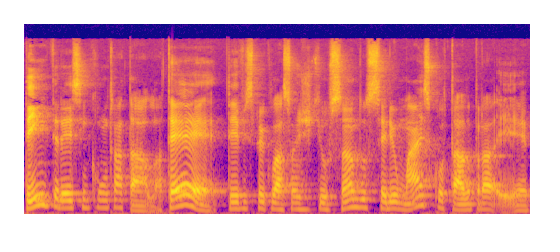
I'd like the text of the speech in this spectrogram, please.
têm interesse em contratá-lo. Até teve especulações de que o Santos seria o mais cotado para é,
